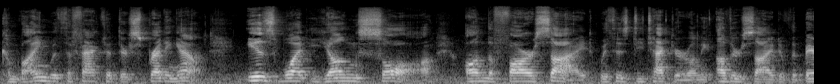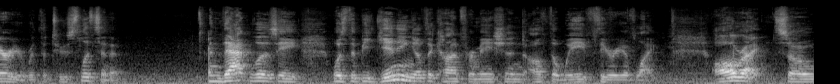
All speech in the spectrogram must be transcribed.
combined with the fact that they're spreading out, is what Young saw on the far side with his detector on the other side of the barrier with the two slits in it. And that was a was the beginning of the confirmation of the wave theory of light. All right, so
